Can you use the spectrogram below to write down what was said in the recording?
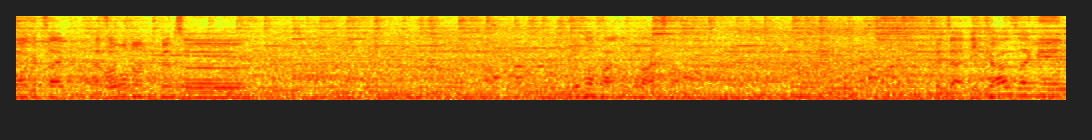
vorgezeigten Personen bitte. Muss man fragen, Nummer 1 haben. Bitte an die Cursor gehen.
